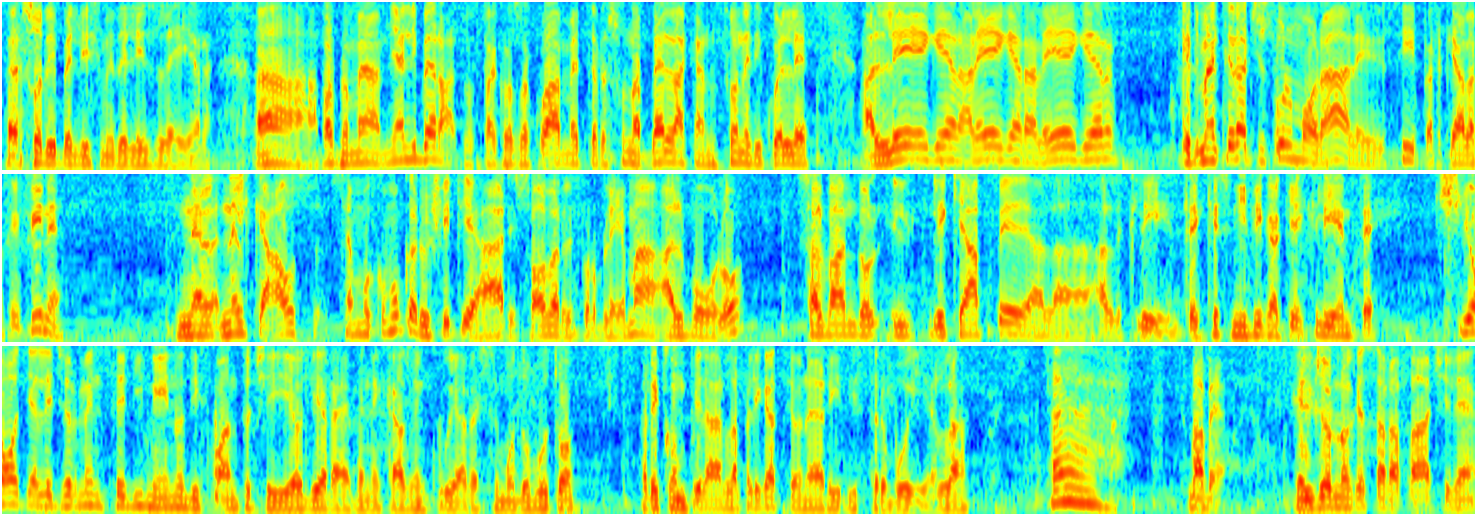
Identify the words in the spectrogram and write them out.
eh, assoli bellissimi degli Slayer. Ah, proprio mi ha, liberato sta cosa qua, a mettere su una bella canzone di quelle allegher, allegher, allegher, che ti metterci sul morale, sì, perché alla fin fine nel, nel caos siamo comunque riusciti a risolvere il problema al volo, salvando il- le chiappe alla- al cliente, che significa che il cliente ci odia leggermente di meno di quanto ci odierebbe nel caso in cui avessimo dovuto ricompilare l'applicazione e ridistribuirla. Ah, vabbè, il giorno che sarà facile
